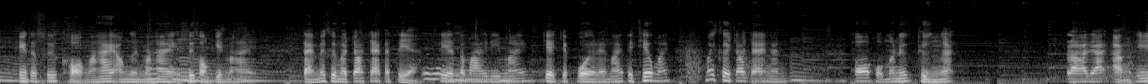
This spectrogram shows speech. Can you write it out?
มเพียงแต่ซื้อของมาให้เอาเงินมาให้อืมซื้อของกินมาให้ แต่ไม่เคยมาจ้อแจ๊กกับเตี่ยอืม เตี่ยสบายดีไหมเจ็บเจ็บป่วยอะไรไหมไปเที่ยวไหมไม่เคยจ้อแจ๊งั้น อืมพอผมมานึกถึงอะระยะอ่างที่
